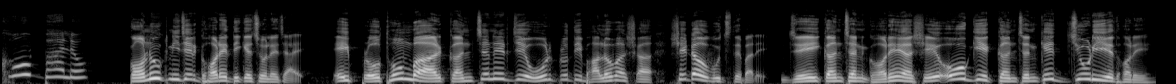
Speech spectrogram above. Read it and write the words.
খুব ভালো। কনক নিজের ঘরের দিকে চলে যায়। এই প্রথমবার কাঞ্চনের যে ওর প্রতি ভালোবাসা, সেটাও বুঝতে পারে। যেই কাঞ্চন ঘরে আসে, ও গিয়ে কাঞ্চনকে জড়িয়ে ধরে।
